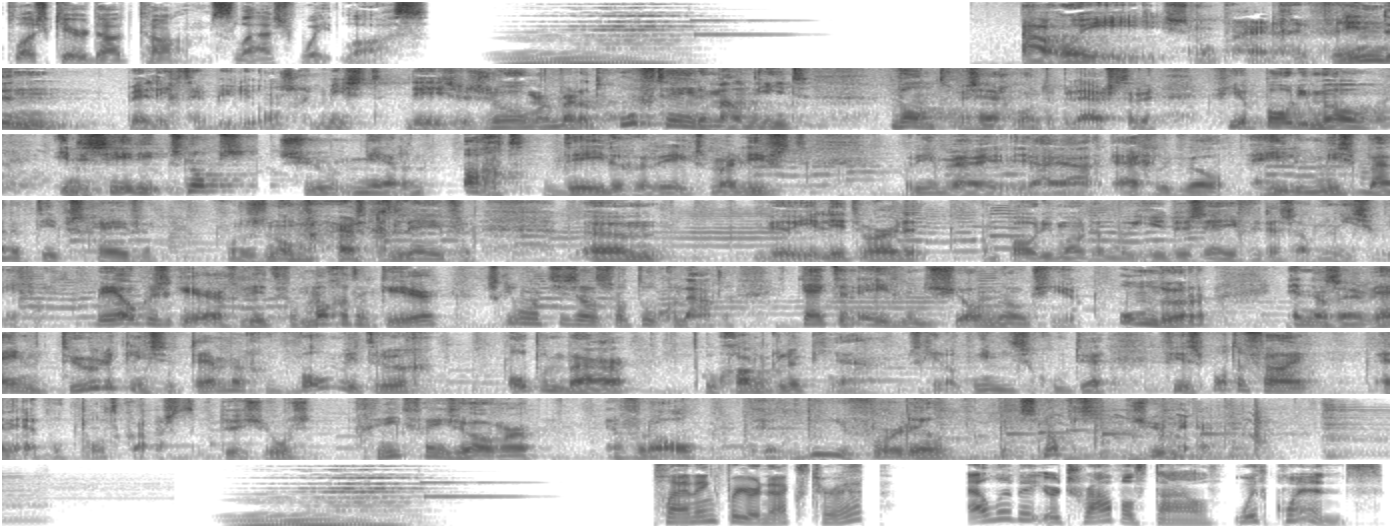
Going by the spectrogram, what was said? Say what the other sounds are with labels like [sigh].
plushcare.com slash weight loss. Ahoy, snopwaardige vrienden. Wellicht hebben jullie ons gemist deze zomer, maar dat hoeft helemaal niet. Want we zijn gewoon te beluisteren via Podimo in de serie Snops sur Mer. Een achtdelige reeks, maar liefst. Waarin wij ja, ja, eigenlijk wel hele misbare tips geven voor een snopwaardig [laughs] leven. Ehm, wil je lid worden van Podimo, dan moet je dus even, dat is allemaal niet zo ingewikkeld. Ben je ook eens een keer ergens lid van? Mag het een keer? Misschien word je zelfs wel toegelaten. Kijk dan even in de show notes hieronder. En dan zijn wij natuurlijk in september gewoon weer terug, openbaar, toegankelijk. Ja, misschien ook weer niet zo goed hè, via Spotify en Apple Podcast. Dus jongens, geniet van je zomer. En vooral, eh, doe je voordeel met Snaps Surmer. Planning for your next trip? Elevate your travel style with Quince.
